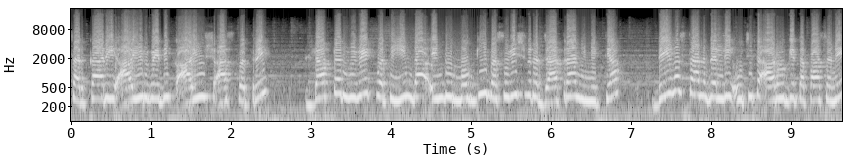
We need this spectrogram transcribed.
ಸರ್ಕಾರಿ ಆಯುರ್ವೇದಿಕ್ ಆಯುಷ್ ಆಸ್ಪತ್ರೆ ಡಾಕ್ಟರ್ ವಿವೇಕ್ ವತಿಯಿಂದ ಇಂದು ಮೊಗ್ಗಿ ಬಸವೇಶ್ವರ ಜಾತ್ರಾ ನಿಮಿತ್ತ ದೇವಸ್ಥಾನದಲ್ಲಿ ಉಚಿತ ಆರೋಗ್ಯ ತಪಾಸಣೆ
